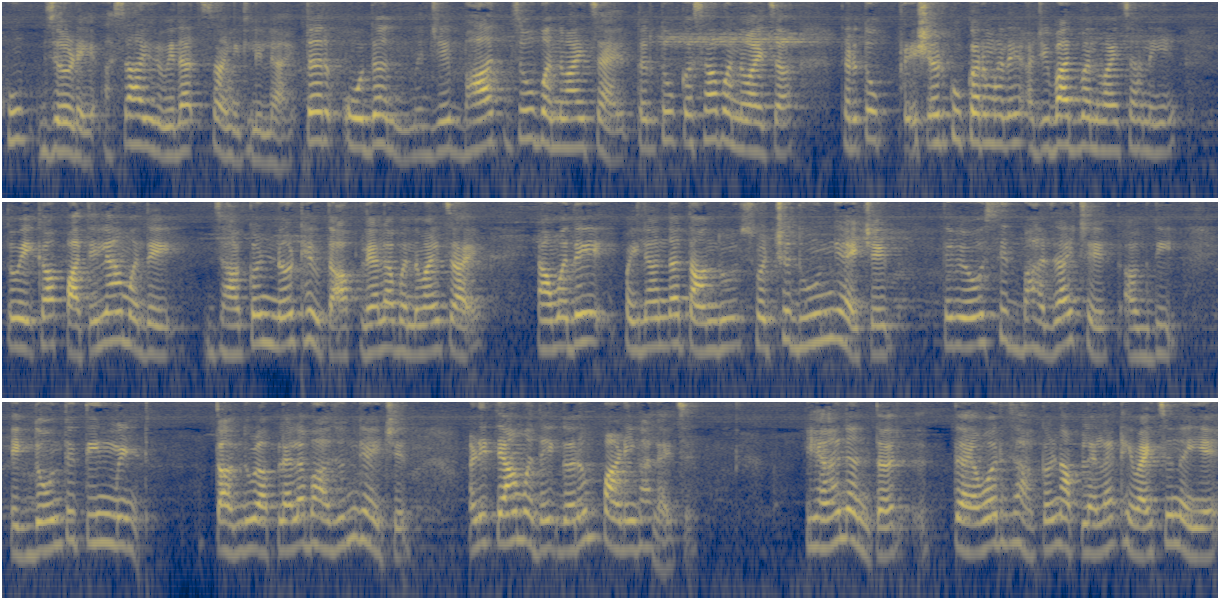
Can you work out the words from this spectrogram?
खूप जड आहे असं आयुर्वेदात सांगितलेलं आहे. तर ओदन म्हणजे भात जो बनवायचा आहे तर तो कसा बनवायचा? तर तो प्रेशर कुकरमध्ये अजिबात बनवायचा नाही. आहे तो एका पातेल्यामध्ये झाकण न ठेवता आपल्याला बनवायचा आहे. त्यामध्ये पहिल्यांदा तांदूळ स्वच्छ धुवून घ्यायचे ते व्यवस्थित भाजायचे अगदी. एक दोन ते तीन मिनिट तांदूळ आपल्याला भाजून घ्यायचे आणि त्यामध्ये गरम पाणी घालायचे. ह्यानंतर त्यावर झाकण आपल्याला ठेवायचं नाही आहे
